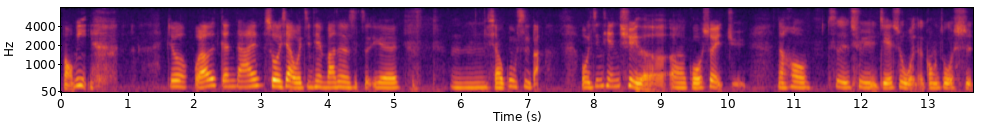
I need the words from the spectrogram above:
保密。就我要跟大家说一下，我今天发生的是这一个嗯小故事吧。我今天去了呃国税局，然后是去结束我的工作室。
